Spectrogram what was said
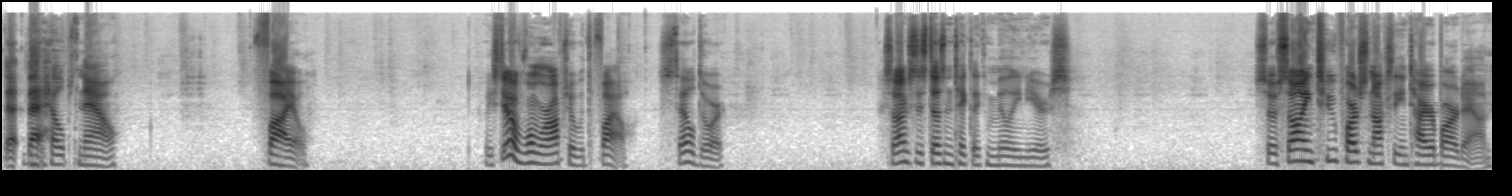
that that helps now. File. We still have one more option with the file. Cell door. As long as this doesn't take like a million years. So sawing two parts knocks the entire bar down.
